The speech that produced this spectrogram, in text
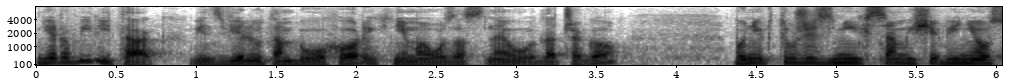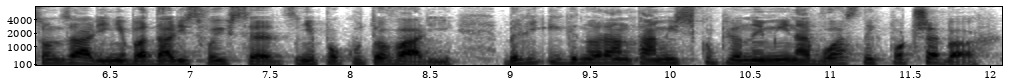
nie robili tak, więc wielu tam było chorych, niemało zasnęło. Dlaczego? Bo niektórzy z nich sami siebie nie osądzali, nie badali swoich serc, nie pokutowali, byli ignorantami skupionymi na własnych potrzebach.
